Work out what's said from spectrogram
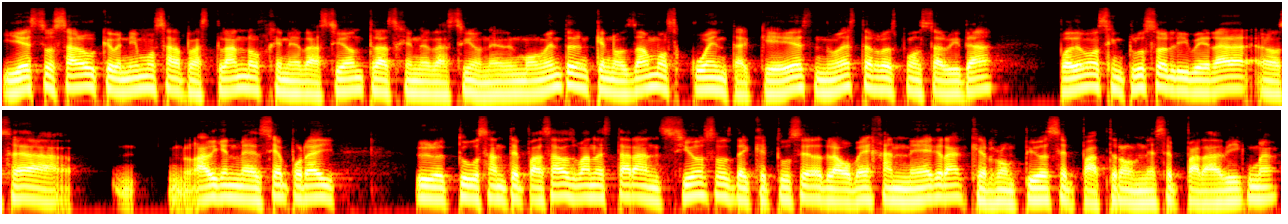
y esto es algo que venimos arrastrando generación tras generación. En el momento en que nos damos cuenta que es nuestra responsabilidad, podemos incluso liberar, o sea, alguien me decía por ahí, tus antepasados van a estar ansiosos de que tú seas la oveja negra que rompió ese patrón, ese paradigma,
